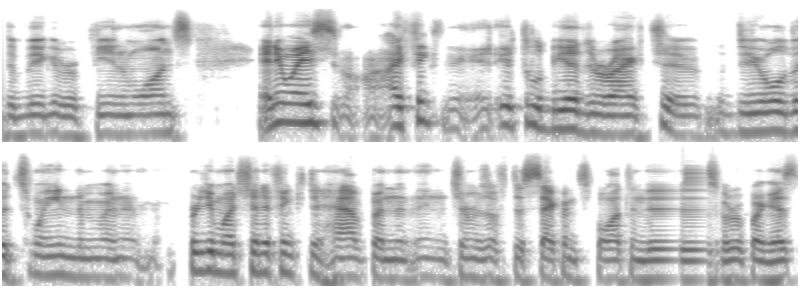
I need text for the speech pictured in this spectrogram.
the big European ones anyways, I think it will be a direct uh, duel between them, and pretty much anything to happen in terms of the second spot in this group, I guess.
